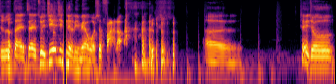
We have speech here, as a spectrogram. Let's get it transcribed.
就是在 在最接近的里面，我是反了。呃，这周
